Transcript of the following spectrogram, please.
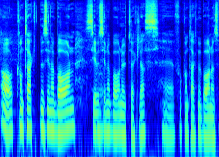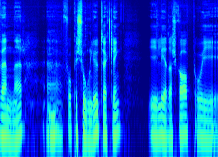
Ja, kontakt med sina barn, se hur Ja. sina barn utvecklas, eh, få kontakt med barnens vänner, eh, Mm. få personlig utveckling i ledarskap och i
